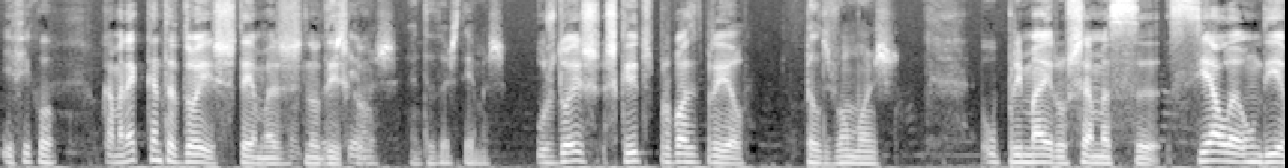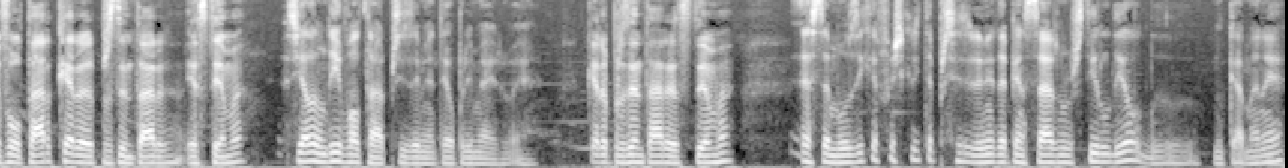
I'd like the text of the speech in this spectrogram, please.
E ficou. O Camané canta dois temas canta no dois disco. Temas, canta dois temas. Os dois escritos de propósito para ele. Pelo João Monge. O primeiro chama-se Se Ela Um Dia Voltar, quer apresentar esse tema? Se ela um dia voltar, precisamente, é o primeiro. É. Quer apresentar esse tema? Essa música foi escrita precisamente a pensar no estilo dele, do, no Camané.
